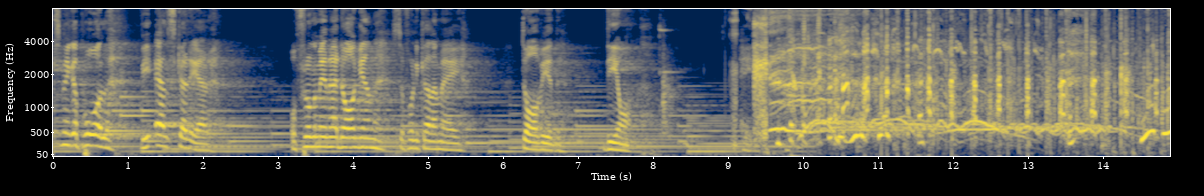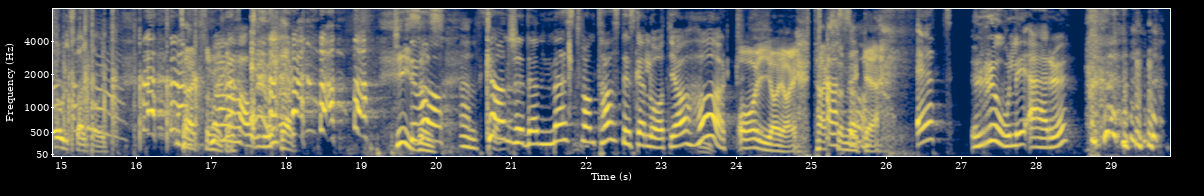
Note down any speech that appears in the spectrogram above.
Mix Megapol, vi älskar er. Och från och med den här dagen så får ni kalla mig David Dion. Hej. Otroligt starkt David. Tack så mycket. Wow. Tack. Det Jesus. var kanske den mest fantastiska låt jag har hört. Oj, oj, oj. Tack så Alltså. mycket. Ett, rolig är du.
